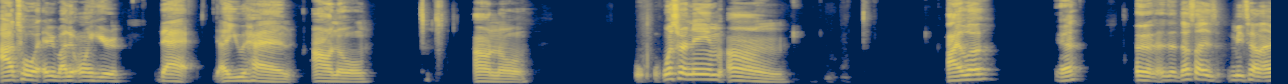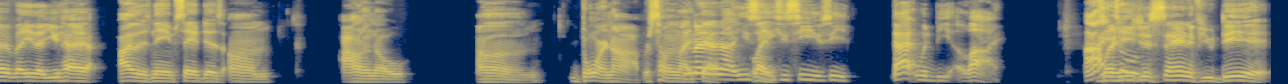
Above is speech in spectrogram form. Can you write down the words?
I told everybody on here that uh, you had I don't know, I don't know, what's her name? Um, Isla. Yeah. Uh, that's like me telling everybody that you had either's name saved as um, I don't know, um, doorknob or something like no, that. no, no. You see, Like- you see, you see. That would be a lie. I but told he's just saying if you did,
